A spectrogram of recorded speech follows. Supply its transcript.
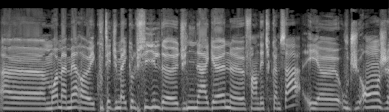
jeune moi, ma mère écoutait du Michael Field, du Nina Hagen, enfin des trucs comme ça, et ou du Ange,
